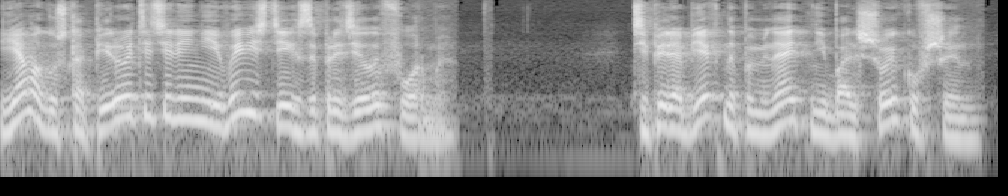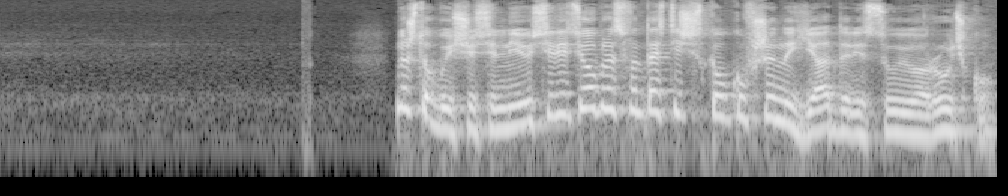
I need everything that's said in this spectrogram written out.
Я могу скопировать эти линии и вывести их за пределы формы. Теперь объект напоминает небольшой кувшин. Но чтобы еще сильнее усилить образ фантастического кувшина, я дорисую ручку.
